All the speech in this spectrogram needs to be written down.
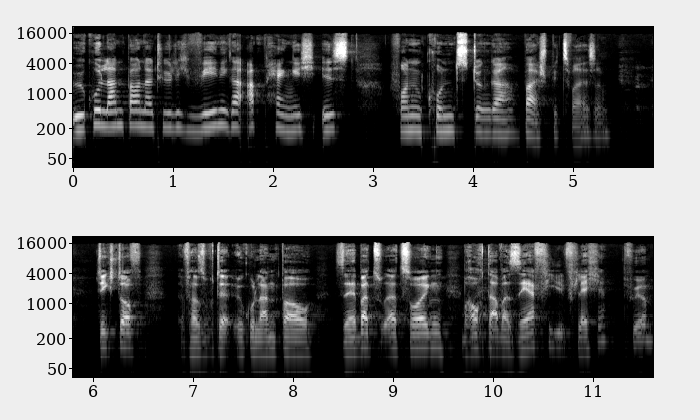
Ökolandbau natürlich weniger abhängig ist von Kunstdünger beispielsweise. Stickstoff versucht der Ökolandbau selber zu erzeugen, braucht da aber sehr viel Fläche für,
